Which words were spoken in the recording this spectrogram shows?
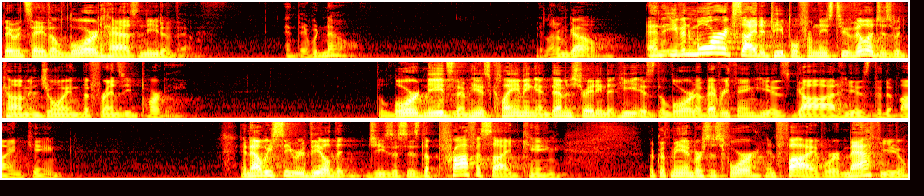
They would say, The Lord has need of them. And they would know. They let him go. And even more excited people from these two villages would come and join the frenzied party. The Lord needs them. He is claiming and demonstrating that He is the Lord of everything. He is God. He is the divine King. And now we see revealed that Jesus is the prophesied King. Look with me in verses 4 and 5, where Matthew,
